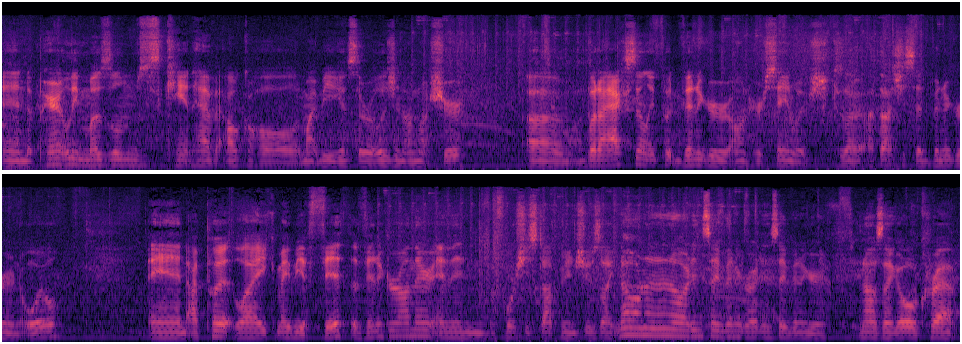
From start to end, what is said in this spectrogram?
and apparently Muslims can't have alcohol. It might be against their religion. I'm not sure. Um, but I accidentally put vinegar on her sandwich because I, I thought she said vinegar and oil and I put like maybe a fifth of vinegar on there, and then before she stopped me, and she was like, "No, no, no, no, I didn't say vinegar. I didn't say vinegar." And I was like, "Oh crap!"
